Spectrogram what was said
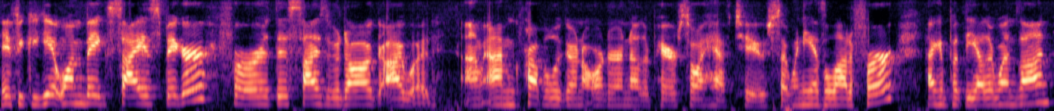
If you could get one big size bigger for this size of a dog, I would. Um, I'm probably going to order another pair so I have two. So when he has a lot of fur, I can put the other ones on.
